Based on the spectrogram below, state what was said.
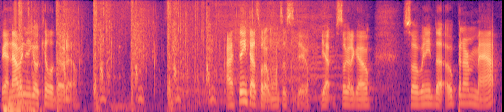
But yeah, now we need to go kill a dodo. I think that's what it wants us to do. Yep, still gotta go. So we need to open our map.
